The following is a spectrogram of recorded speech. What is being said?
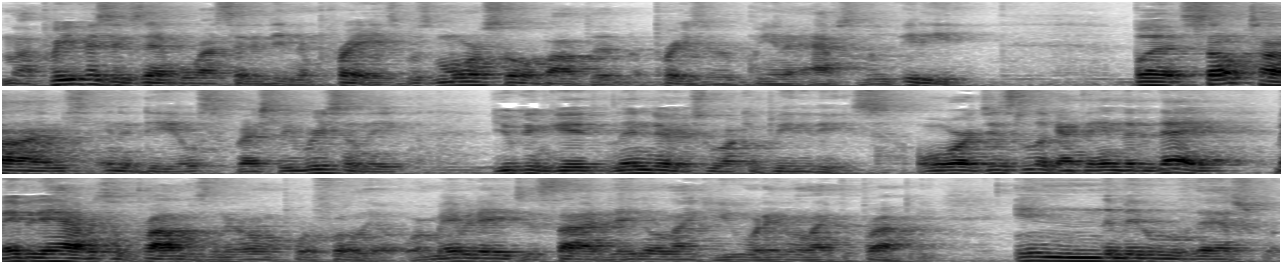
My previous example where I said it didn't appraise was more so about the appraiser being an absolute idiot. But sometimes in a deal, especially recently, you can get lenders who are complete idiots. Or just look at the end of the day, maybe they're having some problems in their own portfolio. Or maybe they decide they don't like you or they don't like the property in the middle of the escrow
